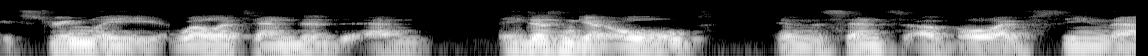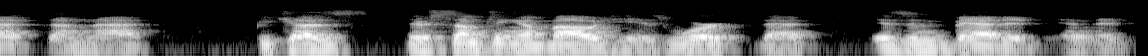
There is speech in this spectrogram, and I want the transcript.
extremely well attended, and he doesn't get old in the sense of, oh, I've seen that, done that, because there's something about his work that is embedded in it.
